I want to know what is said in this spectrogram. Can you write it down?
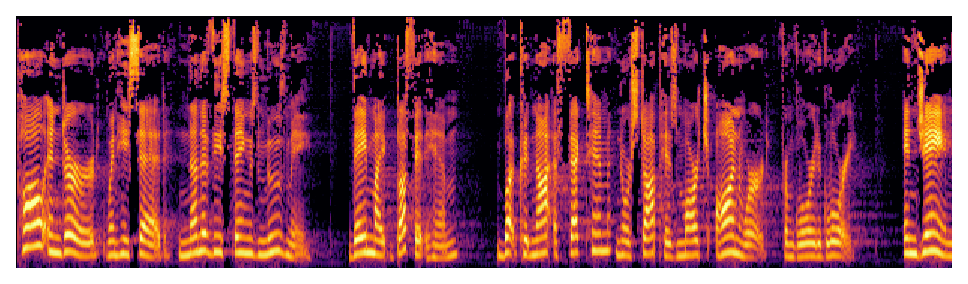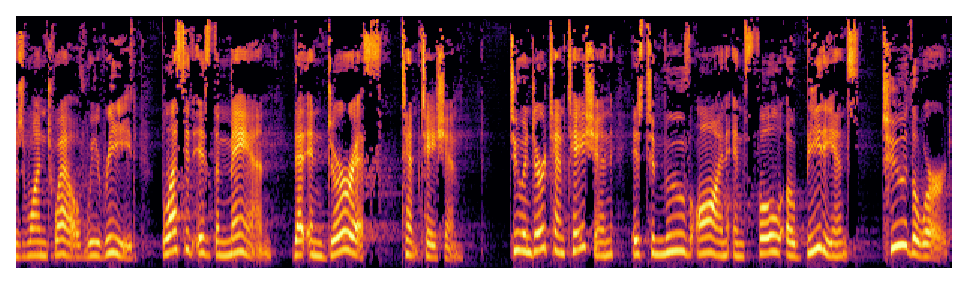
Paul endured when he said, None of these things move me. They might buffet him, but could not affect him nor stop his march onward from glory to glory. In James 1:12 we read, "Blessed is the man that endureth temptation. To endure temptation is to move on in full obedience to the word.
